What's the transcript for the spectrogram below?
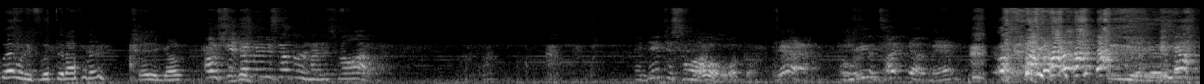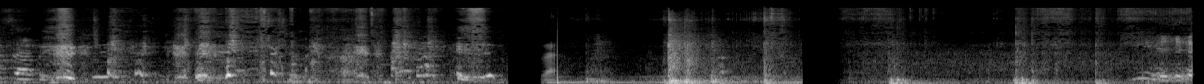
up there when he flipped it off of there? There you go. Oh shit, no, maybe it's not the rim. I just fell out. It did just fall out. Oh, what the? Yeah. Oh, you need to tighten up, man. yeah, so- That. That's,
